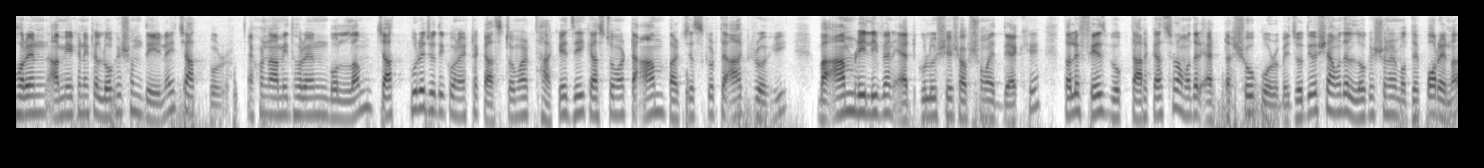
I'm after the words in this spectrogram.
ধরেন আমি এখানে একটা লোকেশন দিই নাই, চাঁদপুর। এখন আমি ধরেন বললাম, চাঁদপুরে যদি কোনো একটা কাস্টমার থাকে, যেই কাস্টমারটা আম পারচেস করতে আগ্রহী বা আম রিলিভেন্ট অ্যাডগুলো সে সবসময় দেখে, তাহলে ফেসবুক তার কাছেও আমাদের অ্যাডটা শো করবে। যদিও সে আমাদের লোকেশনের মধ্যে পড়ে না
